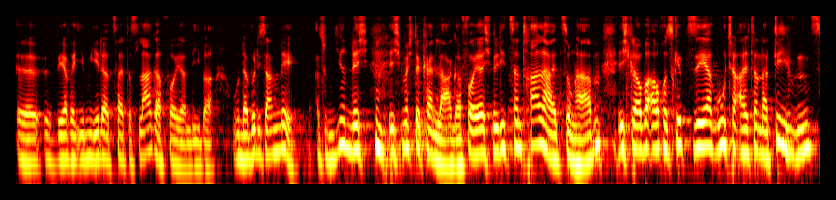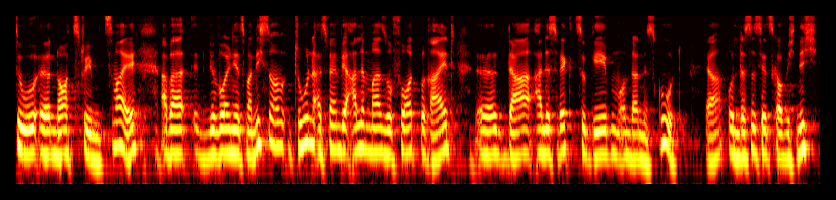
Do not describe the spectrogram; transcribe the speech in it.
wäre ihm jederzeit das Lagerfeuer lieber. Und da würde ich sagen, nee, also mir nicht. Ich möchte kein Lagerfeuer, ich will die Zentralheizung haben. Ich glaube auch, es gibt sehr gute Alternativen zu Nord Stream 2, aber wir wollen jetzt mal nicht so tun, tun, als wären wir alle mal sofort bereit, äh, da alles wegzugeben und dann ist gut. Ja? Und das ist jetzt, glaube ich, nicht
